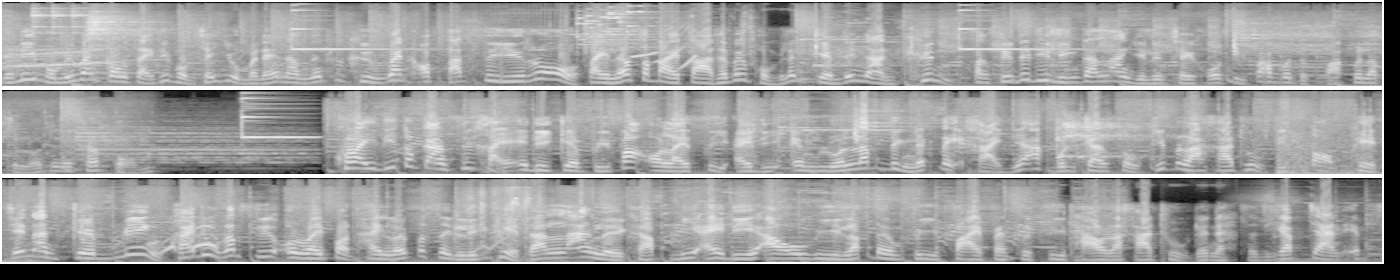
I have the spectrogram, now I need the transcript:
วันนี้ผมมีแว่นกองแสงที่ผมใช้อยู่มาแนะนำนั่นก็คือแว่นออฟตัสซีโร่ใส่แล้วสบายตาทำให้ผมเล่นเกมได้นานขึ้น สั่งซื้อได้ที่ลิงก์ด้านล่างอย่าลืมใช้โค้ดฟีฟ่าบนตึกฟักเพื่อรับส่วนลดด้วยนะครับผม ใครที่ต้องการซื้อขายไอดีเกมฟีฟ่าออนไลน์4 IDM ล้วนรับดึงนักเตะขายยากบนการส่งคลิปราคาถูกติดต่อเพจเจนันเกมมิ่งขายถูกรับซื้อออนไลน์ปลอดภัย 100%ลิงก์เพจด้านล่างเลยครับ มี ID ROV รับเติมฟรีไฟล์แฟนตาซีทาวราคาถูกด้วยนะ สวัสดีครับจาน FC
